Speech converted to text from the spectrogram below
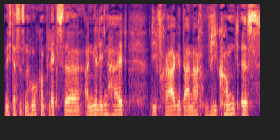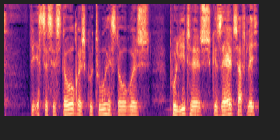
Nicht, das ist eine hochkomplexe Angelegenheit. Die Frage danach, wie kommt es, wie ist es historisch, kulturhistorisch, politisch, gesellschaftlich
